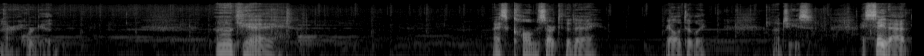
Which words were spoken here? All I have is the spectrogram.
All right, we're good. Okay. Nice calm start to the day. Relatively. Oh, jeez. I say that,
